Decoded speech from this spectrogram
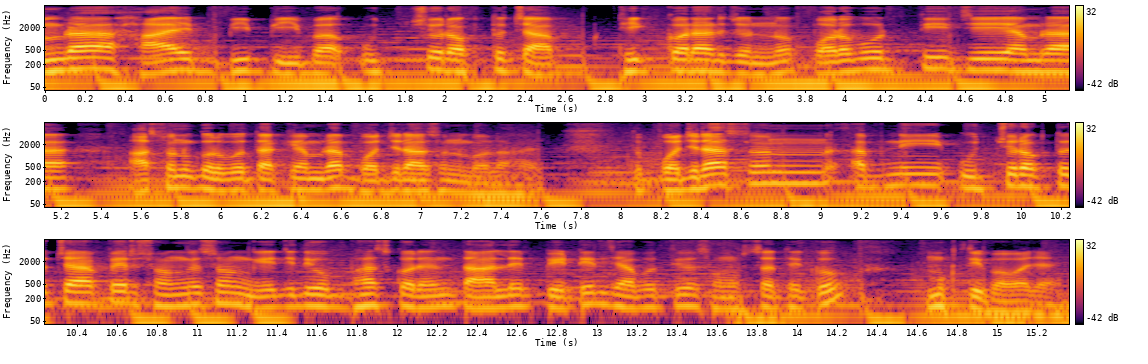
আমরা হাই বিপি বা উচ্চ রক্তচাপ ঠিক করার জন্য পরবর্তী যে আমরা আসন করব তাকে আমরা বজ্রাসন বলা হয়। তো বজ্রাসন আপনি উচ্চ রক্তচাপের সঙ্গে সঙ্গে যদি অভ্যাস করেন তাহলে পেটের যাবতীয় সমস্যা থেকেও মুক্তি পাওয়া যায়।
